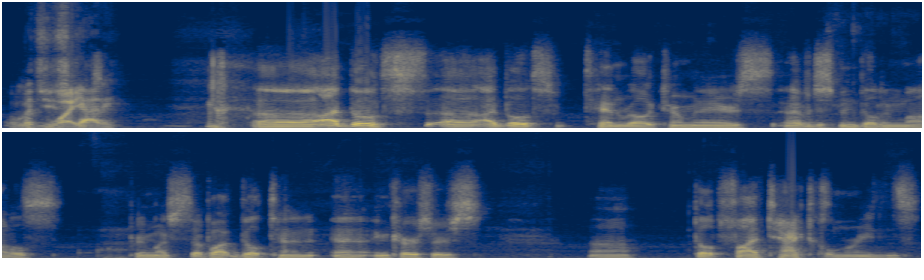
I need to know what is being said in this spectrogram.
What about you, White. Scotty? Uh, I built uh, I built ten relic terminators. and I've just been building models, pretty much. So I bought, built ten uh, incursors, uh, built five tactical marines.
